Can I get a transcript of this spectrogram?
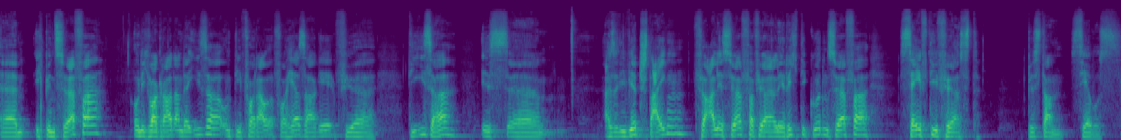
Ähm, ich bin Surfer und ich war gerade an der Isar und die Vorhersage für die Isar ist, äh, also die wird steigen für alle Surfer, für alle richtig guten Surfer. Safety first. Bis dann. Servus.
